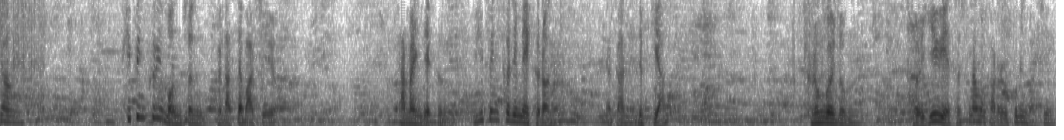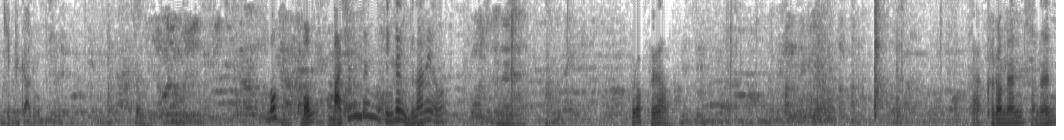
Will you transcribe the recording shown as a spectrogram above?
그냥 휘핑크림 얹은 그 라떼 맛이에요. 다만 이제 그 휘핑크림의 그런 약간 느끼함? 그런 걸 좀 덜기 위해서 시나몬 가루를 뿌린 거지 계피가루. 좀 뭐, 먹, 마시는 데는 굉장히 무난해요. 음, 그렇고요. 자 그러면 저는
